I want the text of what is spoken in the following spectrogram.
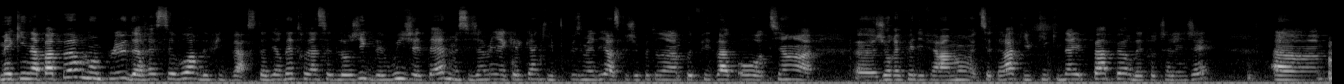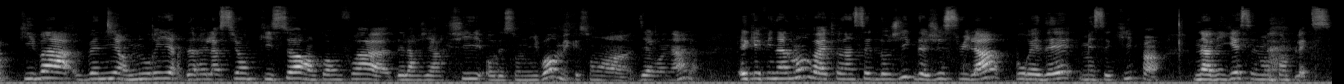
mais qui n'a pas peur non plus de recevoir des feedbacks, c'est-à-dire d'être dans cette logique de oui, je t'aide, mais si jamais il y a quelqu'un qui puisse me dire est-ce que je peux te donner un peu de feedback, oh tiens, euh, j'aurais fait différemment, etc., qui, qui, pas peur d'être challengé, euh, qui va venir nourrir des relations qui sortent encore une fois de la hiérarchie ou de son niveau, mais qui sont euh, diagonales, et qui finalement va être dans cette logique de je suis là pour aider mes équipes à naviguer ce monde complexe.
